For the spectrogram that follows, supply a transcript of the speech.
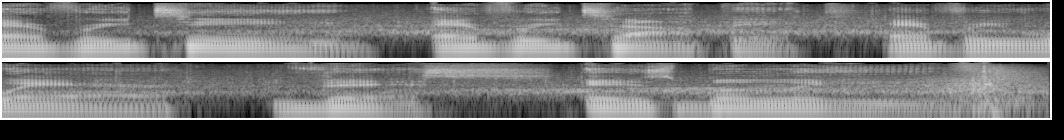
Every team, every topic, everywhere. This is BLEAV.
